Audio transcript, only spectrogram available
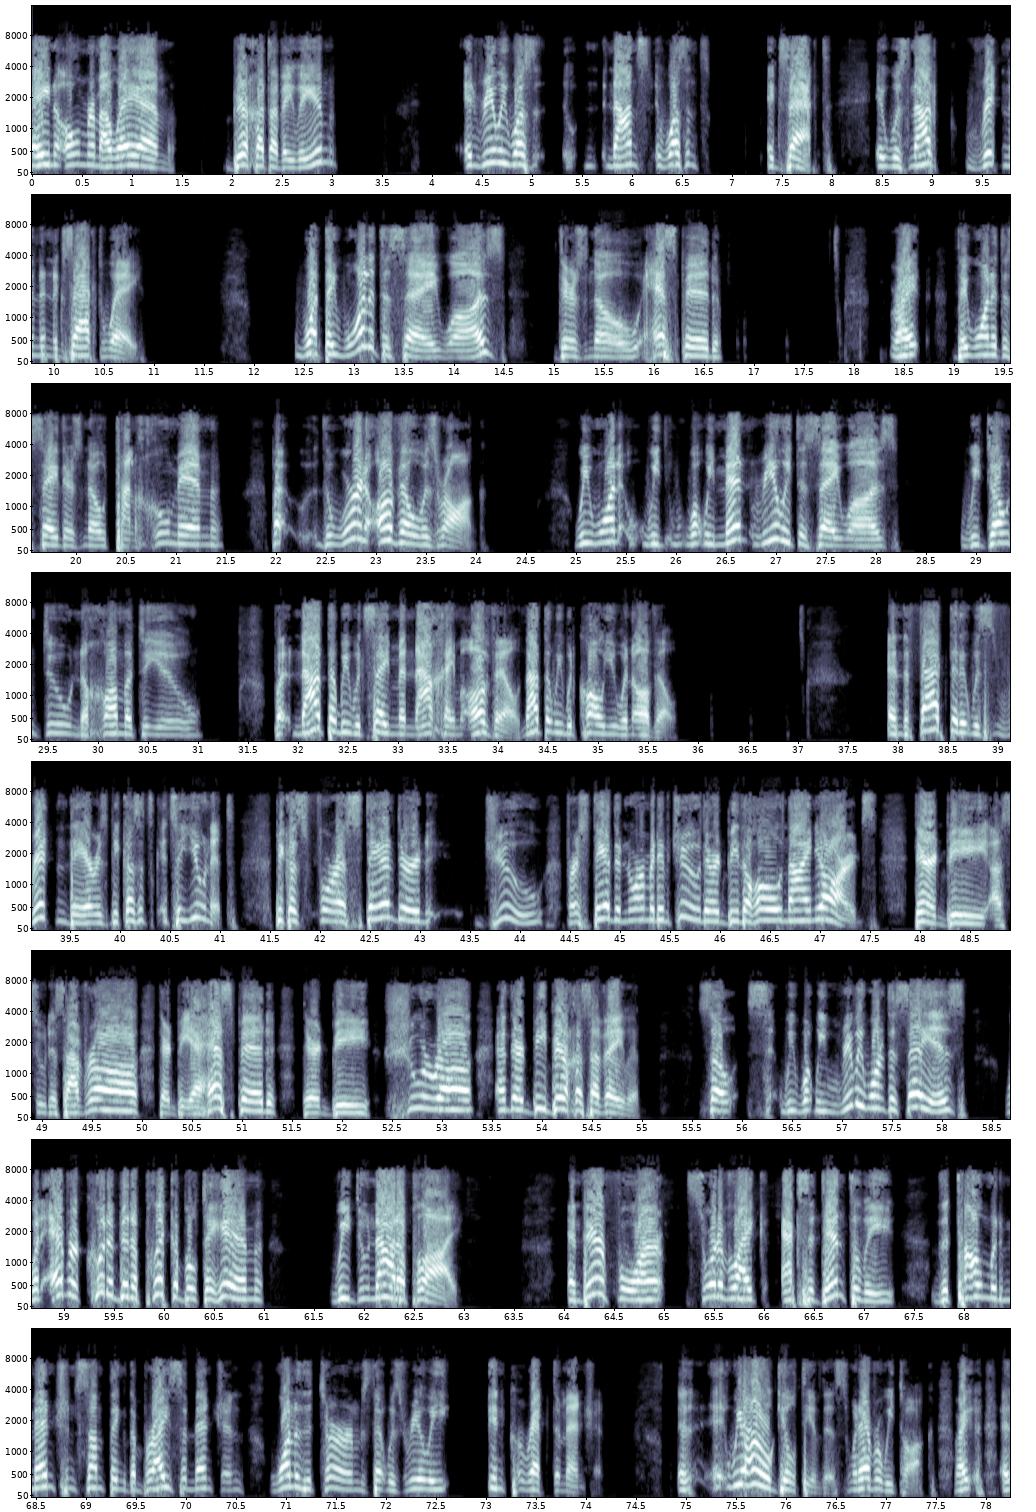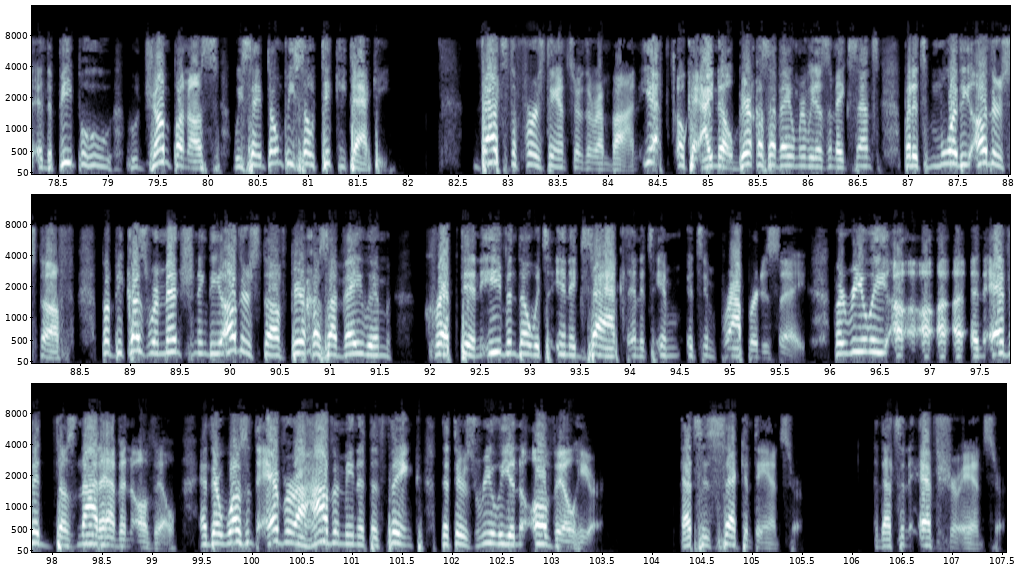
Ein Omrim Aleim Birchat Avelim. It really was non. It wasn't exact. It was not written in an exact way. What they wanted to say was there's no hesped, right? They wanted to say there's no tanchumim, but the word Avil was wrong. We want we what we meant really to say was we don't do nechama to you, but not that we would say menachem Avil, not that we would call you an Avil. And the fact that it was written there is because it's it's a unit. Because for a standard Jew, for a standard normative Jew, there would be the whole nine yards. There'd be a Sudas Avra, there'd be a Hesped, there'd be Shura, and there'd be Birchas Avelim. So we, what we really wanted to say is, whatever could have been applicable to him, we do not apply. And therefore, sort of like accidentally, the Talmud mentioned something, the Brisa mentioned one of the terms that was really incorrect to mention. Eh, we are all guilty of this whenever we talk, right? And the people who, who jump on us, we say, don't be so ticky tacky. That's the first answer of the Ramban. Yeah, okay, I know. Birchas Avelim really doesn't make sense, but it's more the other stuff. But because we're mentioning the other stuff, Birchas Avelim crept in, even though it's inexact and it's it's improper to say. But really, an Evid does not have an Ovil, and there wasn't ever a Havamina to think that there's really an Ovil here. That's his second answer, and that's an Efsher answer.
